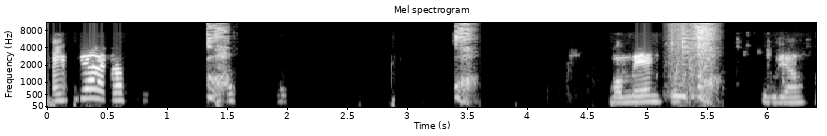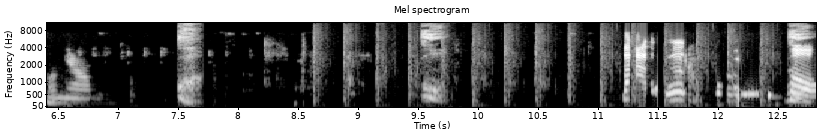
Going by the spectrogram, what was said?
ไอ้เหี้ยกระสุนโมเมนต์กูกูเรียงสองยามปากเออ สอง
